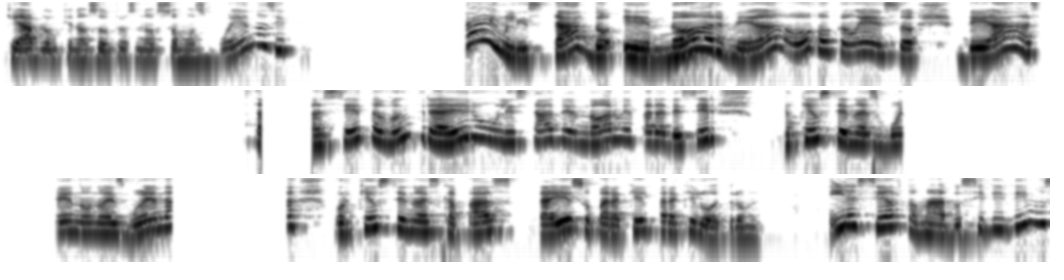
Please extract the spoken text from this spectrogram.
que falam que nós outros não somos buenos e tem um listado enorme, hein? ojo com isso, de A a Z vão trazer um listado enorme para dizer por que você não é bueno, não é buena, por que você não é capaz para isso, para aquele, para aquele outro. E é certo, amado, se vivemos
